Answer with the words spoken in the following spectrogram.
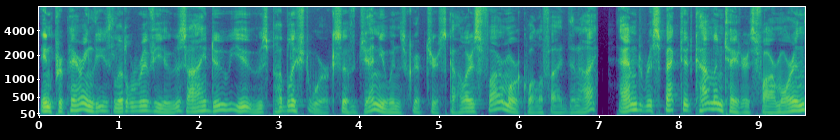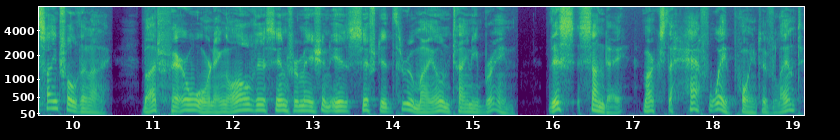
In preparing these little reviews, I do use published works of genuine scripture scholars far more qualified than I, and respected commentators far more insightful than I. But fair warning, all this information is sifted through my own tiny brain. This Sunday marks the halfway point of Lent,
